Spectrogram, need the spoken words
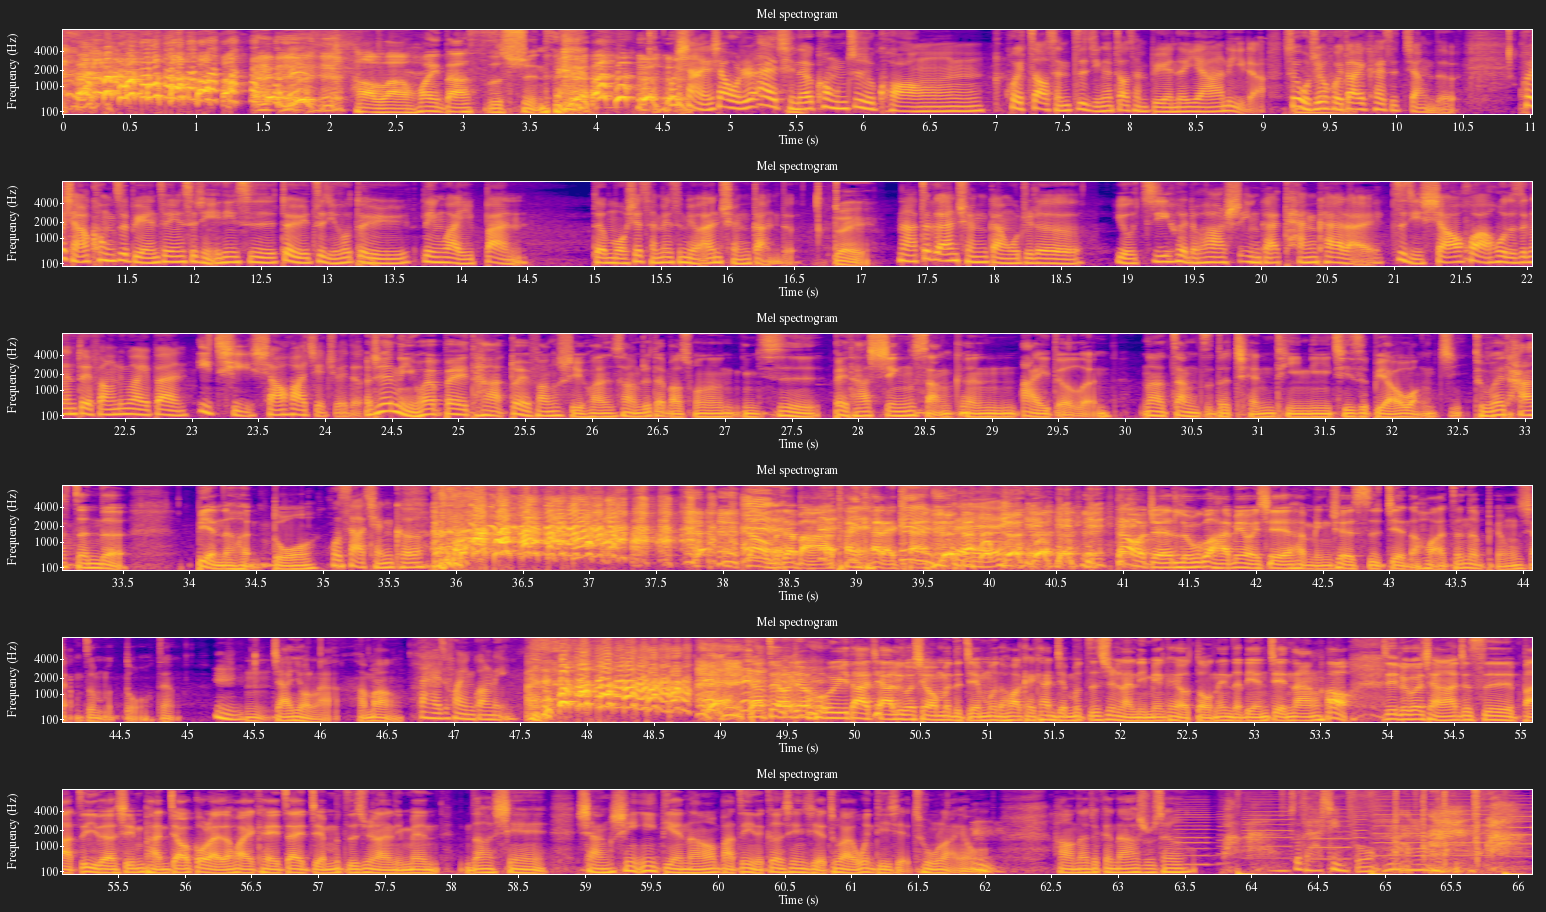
好了，欢迎大家私讯。我想一下，我觉得爱情的控制狂会造成自己跟造成别人的压力啦。所以我觉得回到一开始讲的，会想要控制别人这件事情，一定是对于自己或对于另外一半的某些层面是没有安全感的。对，那这个安全感，我觉得有机会的话是应该摊开来自己消化，或者是跟对方另外一半一起消化解决的。而且你会被他对方喜欢上，就代表说你是被他欣赏跟爱的人。那这样子的前提，你其实不要忘记，除非他真的变了很多，或是他前科。那我们再把它摊开来看。对。但我觉得，如果还没有一些很明确的事件的话，真的不用想这么多。这样，嗯嗯，加油啦，好不好？但还是欢迎光临。那最后就呼吁大家，如果喜欢我们的节目的话，可以看节目资讯栏里面可以有抖内的连接。然后，自己如果想要就是把自己的星盘交过来的话，也可以在节目资讯栏里面，你知道写详细一点，然后把自己的个性写出来，问题写出来哦。好，那就跟大家说声晚安，祝大家幸福。嗯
